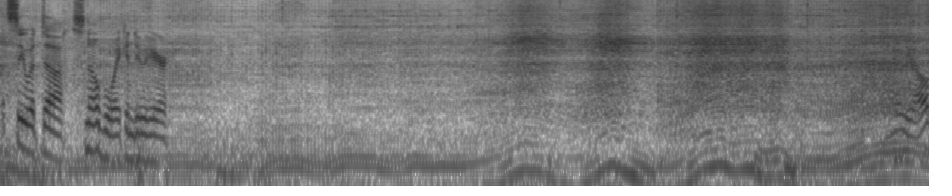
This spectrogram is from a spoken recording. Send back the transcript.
Let's see what uh, Snowboy can do here. There we go.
